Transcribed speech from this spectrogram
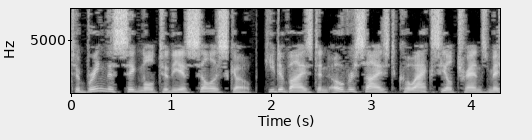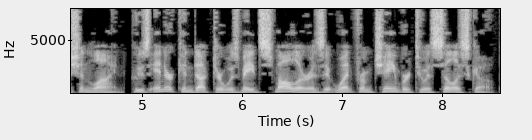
To bring the signal to the oscilloscope, he devised an oversized coaxial transmission line, whose inner conductor was made smaller as it went from chamber to oscilloscope.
